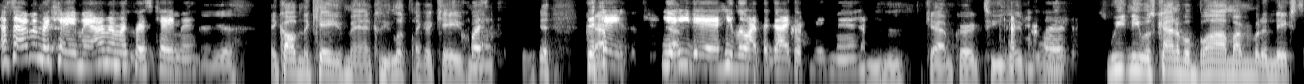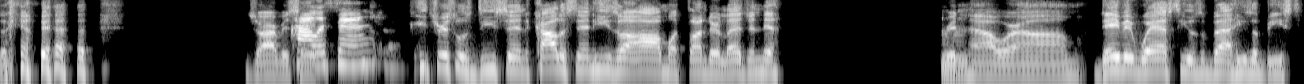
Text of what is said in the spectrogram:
I said I remember caveman. I remember Chris caveman. Yeah, they called him the caveman because he looked like a caveman. the cave. Yeah, he did. He looked like the GEICO caveman. Mm-hmm. Captain Kirk, TJ. Sweetney was kind of a bomb. I remember the Knicks took him. Jarvis. Collison. Petrus was decent. Collison, he's a, um, a Thunder legend. Mm-hmm. Ridnour. Um, David West, he was a bad, was a beast.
